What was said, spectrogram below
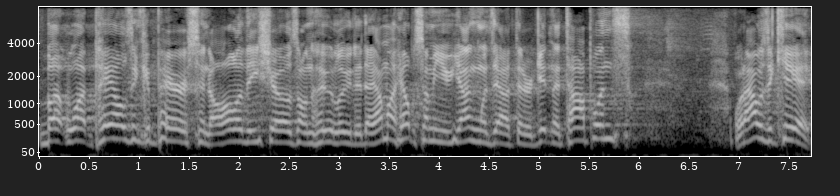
But what pales in comparison to all of these shows on Hulu today, I'm going to help some of you young ones out that are getting the top ones. When I was a kid,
